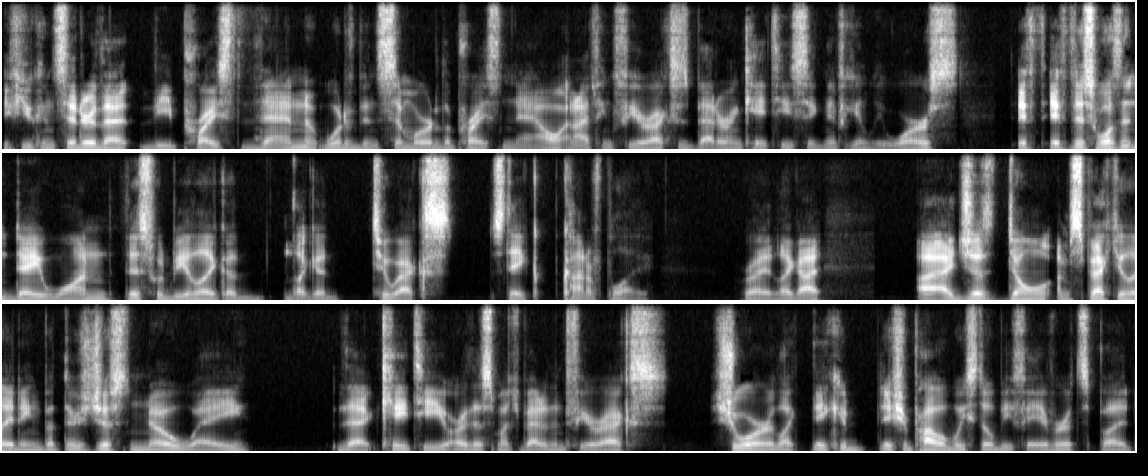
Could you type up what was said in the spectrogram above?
if you consider that the price then would have been similar to the price now, and I think FearX is better and KT significantly worse. If if this wasn't day one, this would be like a like a two X stake kind of play, right? Like I I just don't. I'm speculating, but there's just no way that KT are this much better than FearX. Sure, like they could, they should probably still be favorites, but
